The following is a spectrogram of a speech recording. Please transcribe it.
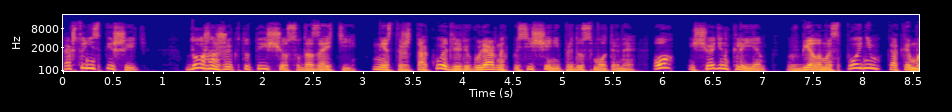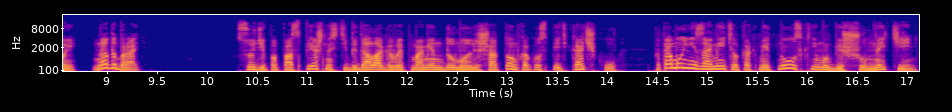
Так что не спешить. Должен же кто-то еще сюда зайти. Место же такое для регулярных посещений предусмотренное. О, еще один клиент. В белом исподнем, как и мы. Надо брать. Судя по поспешности, бедолага в этот момент думал лишь о том, как успеть к очку, потому и не заметил, как метнулась к нему бесшумная тень.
